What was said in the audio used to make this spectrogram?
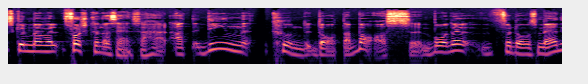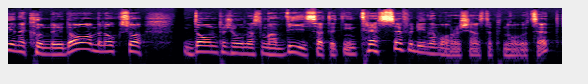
skulle man väl först kunna säga så här att din kunddatabas, både för de som är dina kunder idag idag, men också de personer som har visat ett intresse för dina varor och tjänster på något sätt.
